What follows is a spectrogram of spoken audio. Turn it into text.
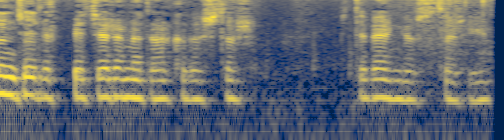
önce Elif beceremedi arkadaşlar. Bir de ben göstereyim.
